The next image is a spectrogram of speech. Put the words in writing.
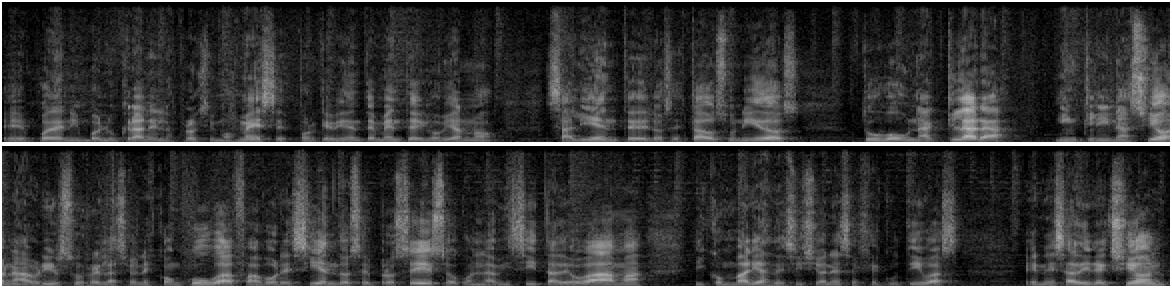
eh, pueden involucrar en los próximos meses, porque evidentemente el gobierno saliente de los Estados Unidos tuvo una clara inclinación a abrir sus relaciones con Cuba, favoreciendo ese proceso con la visita de Obama y con varias decisiones ejecutivas en esa dirección.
